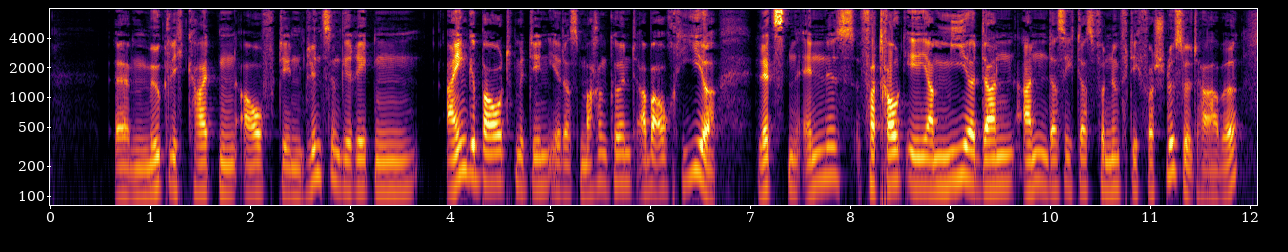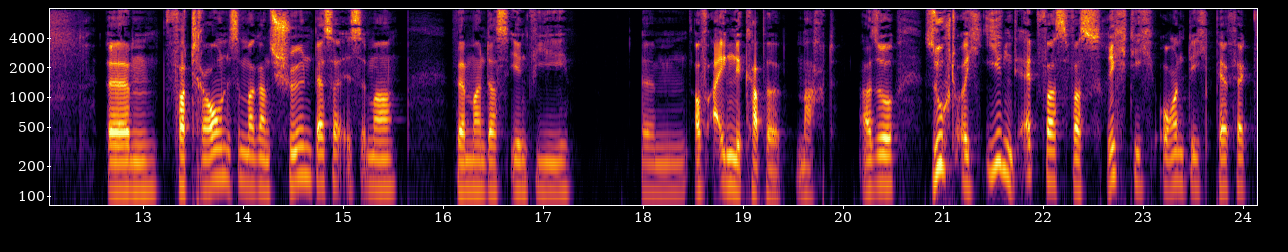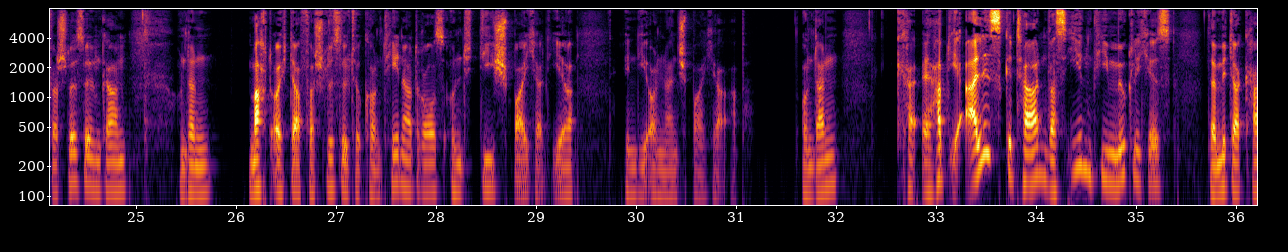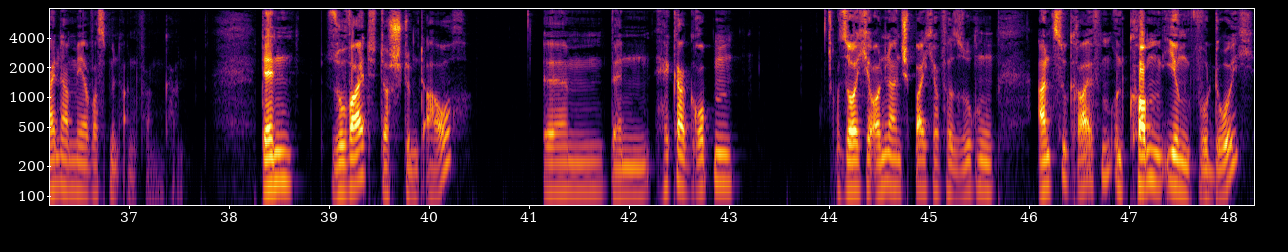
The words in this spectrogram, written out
ähm, Möglichkeiten auf den Blinzelgeräten eingebaut, mit denen ihr das machen könnt. Aber auch hier, letzten Endes, vertraut ihr ja mir dann an, dass ich das vernünftig verschlüsselt habe. Ähm, Vertrauen ist immer ganz schön. Besser ist immer, wenn man das irgendwie ähm, auf eigene Kappe macht. Also sucht euch irgendetwas, was richtig ordentlich perfekt verschlüsseln kann und dann macht euch da verschlüsselte Container draus und die speichert ihr in die Online-Speicher ab. Und dann äh, habt ihr alles getan, was irgendwie möglich ist, damit da keiner mehr was mit anfangen kann. Denn soweit, das stimmt auch, ähm, wenn Hackergruppen solche Online-Speicher versuchen anzugreifen und kommen irgendwo durch,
